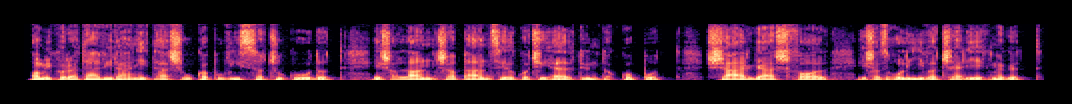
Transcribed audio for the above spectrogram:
Amikor a távirányítású kapu visszacsukódott, és a lancsa páncélkocsi eltűnt a kopott, sárgás fal és az olíva cserjék mögött,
